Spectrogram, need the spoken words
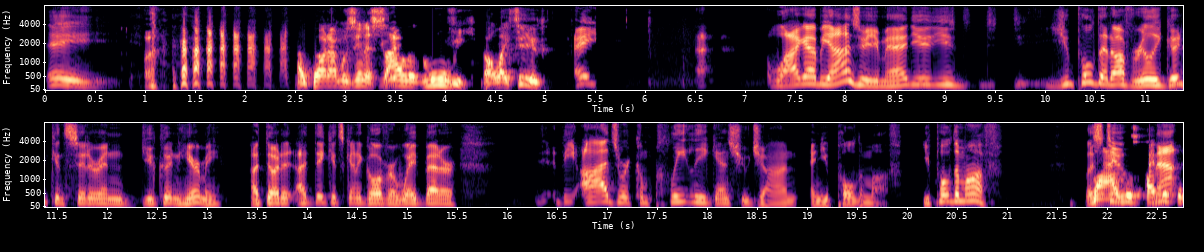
Hey. I thought I was in a silent movie. All I see is hey, uh, well, I gotta be honest with you, man. You you you pulled that off really good, considering you couldn't hear me. I thought it. I think it's gonna go over way better. The odds were completely against you, John, and you pulled them off. You pulled them off. Let's Nah, I, do. missed, I, missed a,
